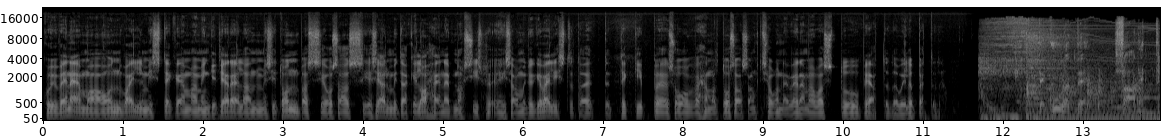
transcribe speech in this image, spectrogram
kui Venemaa on valmis tegema mingeid järeleandmisi Donbassi osas ja seal midagi laheneb, noh siis ei saa muidugi välistada, et, et tekib soov vähemalt osa sanktsioone Venemaa vastu peatada või lõpetada. Te kuulate saadet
